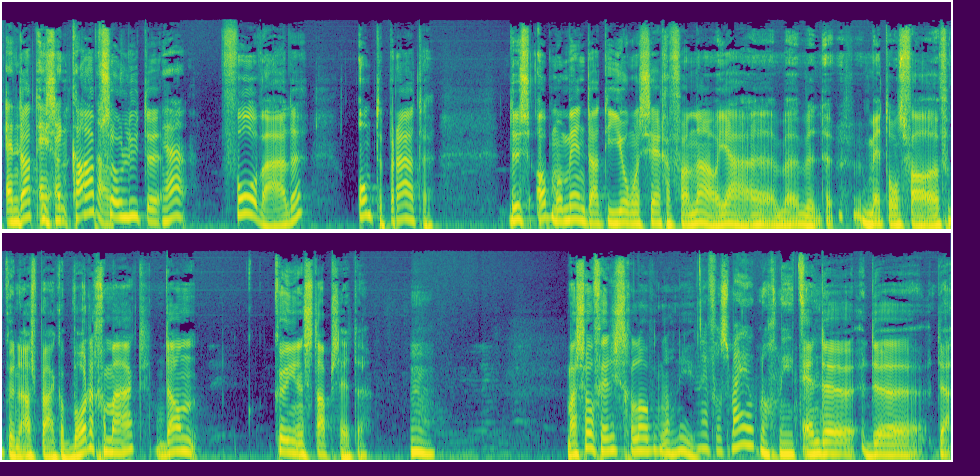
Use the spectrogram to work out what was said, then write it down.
En dat is en, en een absolute ja. voorwaarde om te praten. Dus op het moment dat die jongens zeggen van... nou ja, we, met ons we kunnen afspraken worden gemaakt... dan kun je een stap zetten. Mm. Maar zover is het geloof ik nog niet. Nee, volgens mij ook nog niet. En de, de, de,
